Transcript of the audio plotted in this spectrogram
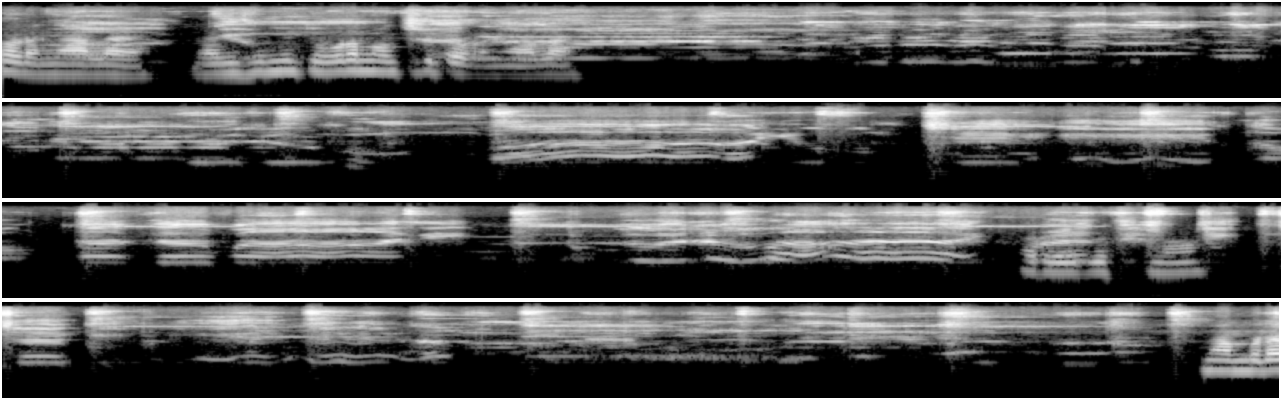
തുടങ്ങാല്ലേ? അഞ്ചു മിനിറ്റ് കൂടെ നോക്കിട്ട് തുടങ്ങാല്ലേ? ഹരേ കൃഷ്ണ. നമ്മുടെ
